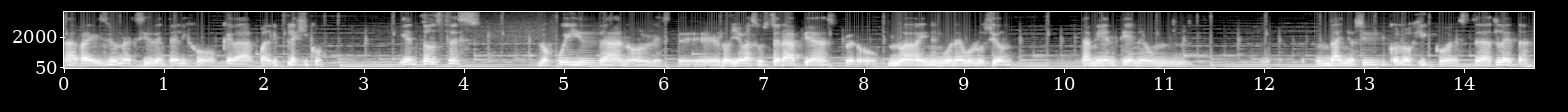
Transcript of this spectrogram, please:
a raíz de un accidente el hijo queda cuadripléjico, y entonces lo cuida, ¿no? Este, lo lleva a sus terapias, pero no hay ninguna evolución. También tiene un, un daño psicológico este atleta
